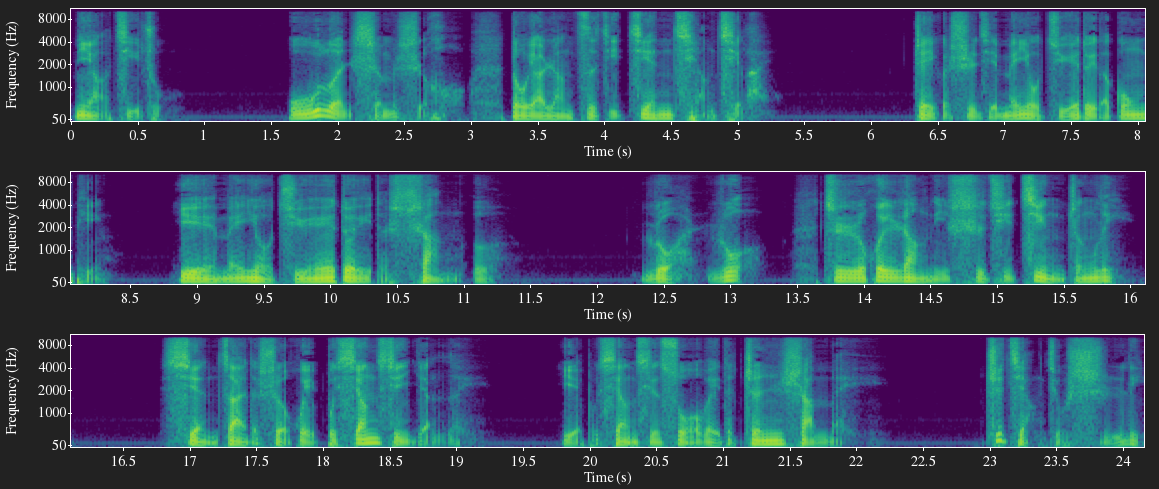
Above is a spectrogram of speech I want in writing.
你要记住，无论什么时候，都要让自己坚强起来。这个世界没有绝对的公平，也没有绝对的善恶。”软弱只会让你失去竞争力。现在的社会不相信眼泪，也不相信所谓的真善美，只讲究实力。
